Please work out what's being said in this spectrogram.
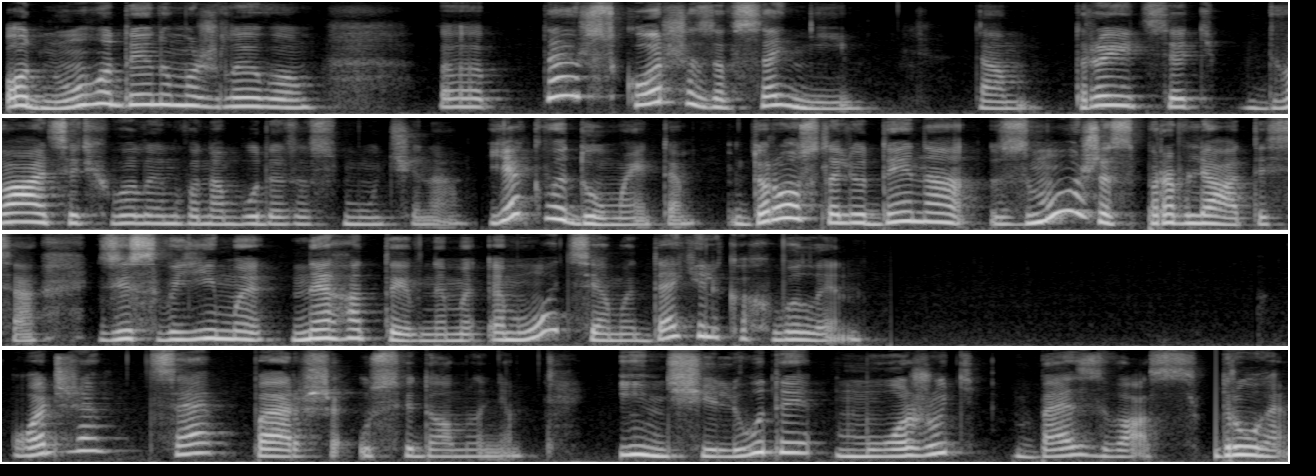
Одну годину, можливо. Е, теж скорше за все, ні там 30-20 хвилин вона буде засмучена. Як ви думаєте, доросла людина зможе справлятися зі своїми негативними емоціями декілька хвилин? Отже, це перше усвідомлення. Інші люди можуть без вас. Друге.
